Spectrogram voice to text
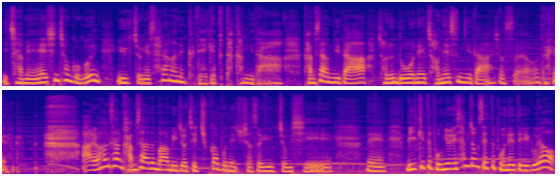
이참에 신청곡은 유익종의 사랑하는 그대에게 부탁합니다. 감사합니다. 저는 노원에 전했습니다. 하셨어요. 네. 아유, 항상 감사하는 마음이죠. 제 축가 보내주셔서 유익종 씨. 네. 밀키트 복요리 3종 세트 보내드리고요.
